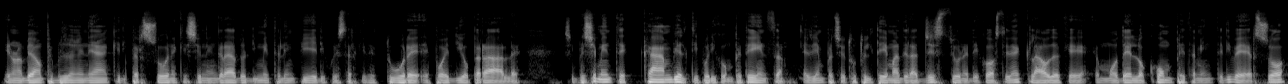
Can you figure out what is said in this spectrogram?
e non abbiamo più bisogno neanche di persone che siano in grado di mettere in piedi queste architetture e poi di operarle semplicemente cambia il tipo di competenza. Ad esempio c'è tutto il tema della gestione dei costi nel cloud che è un modello completamente diverso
